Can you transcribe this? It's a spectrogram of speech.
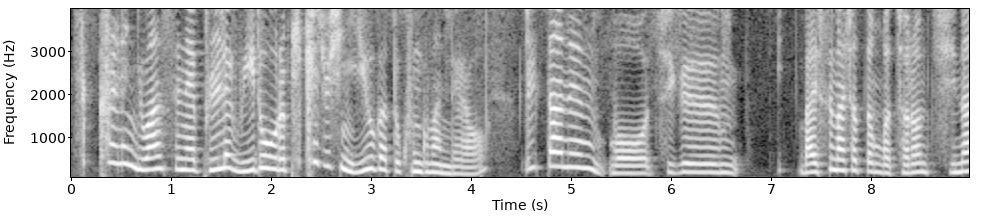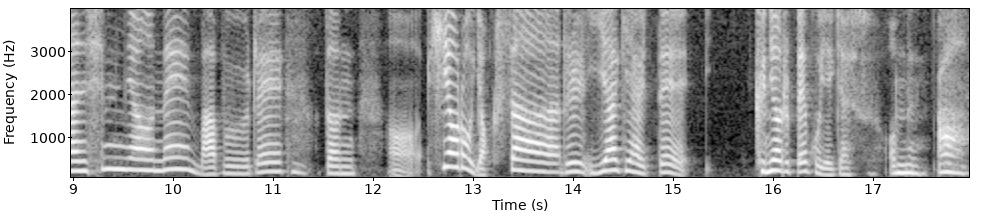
스칼렛 요한슨의 블랙 위도우를 pick해주신 이유가 또 궁금한데요. 일단은 뭐 지금 말씀하셨던 것처럼 지난 10년의 마블의 음. 어떤 어 히어로 역사를 이야기할 때 그녀를 빼고 얘기할 수 없는 아.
